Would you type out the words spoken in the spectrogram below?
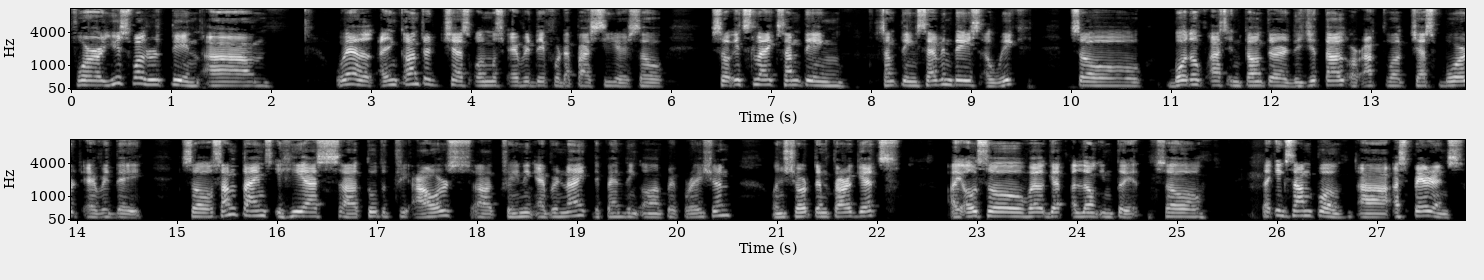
for usual routine um well, I encountered chess almost every day for the past year. So, so it's like something, something seven days a week. So both of us encounter digital or actual chessboard every day. So sometimes he has uh, two to three hours uh, training every night, depending on preparation. on short-term targets. I also well get along into it. So, like example, uh, as parents,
